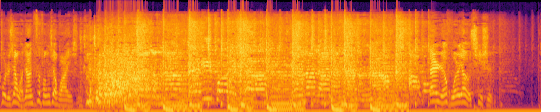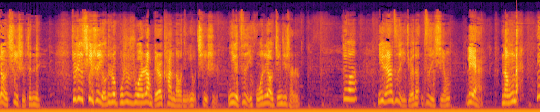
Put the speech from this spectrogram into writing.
或者像我这样自封校花也行。但是人活着要有气势，要有气势，真的。就这个气势，有的时候不是说让别人看到你有气势，你给自己活着要有精气神儿，对吧？你得让自己觉得自己行、厉害、能耐、牛。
